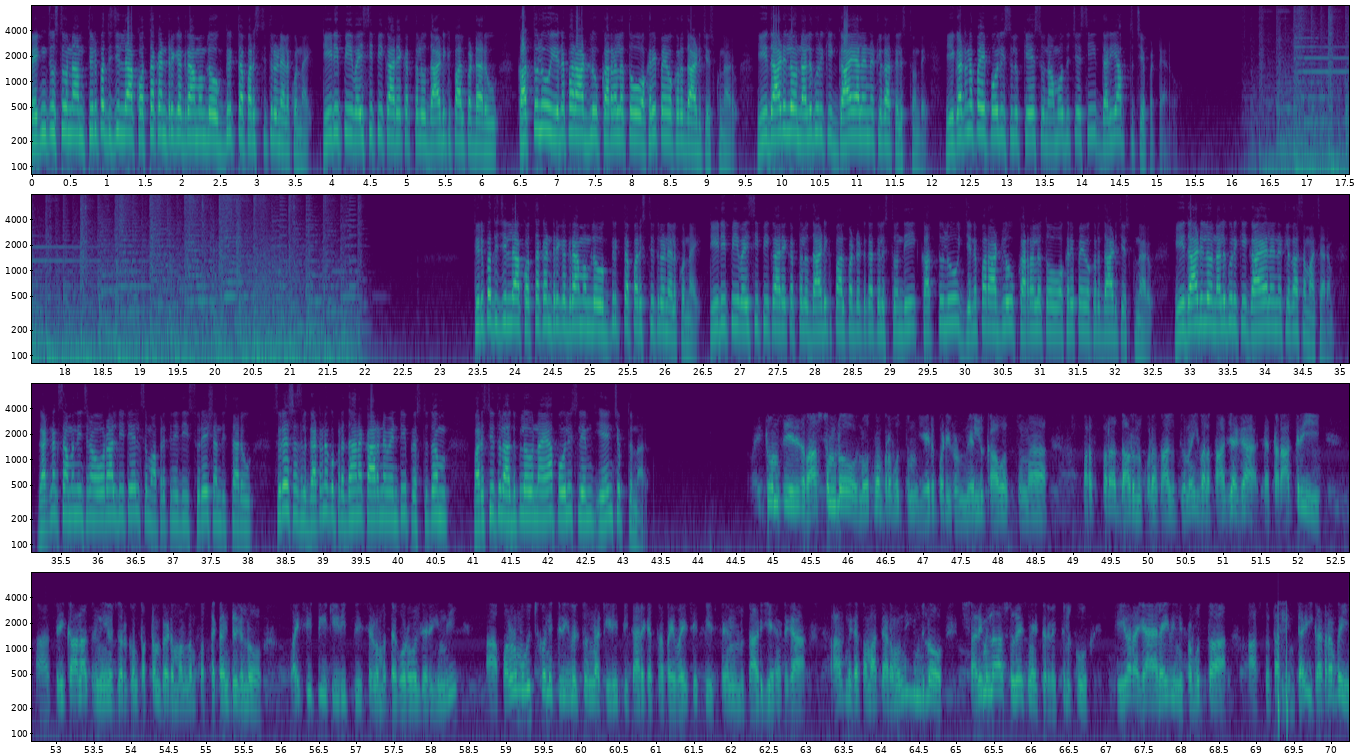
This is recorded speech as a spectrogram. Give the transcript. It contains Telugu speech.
బ్రేకింగ్ చూస్తున్నాం. తిరుపతి జిల్లా కొత్త కంట్రిగ గ్రామంలో ఉద్రిక్త పరిస్థితులు నెలకొన్నాయి. టీడీపీ వైసీపీ కార్యకర్తలు దాడికి పాల్పడ్డారు. కత్తులు ఇనపరాడ్లు కర్రలతో ఒకరిపై ఒకరు దాడి చేసుకున్నారు. ఈ దాడిలో నలుగురికి గాయాలైనట్లుగా తెలుస్తోంది. ఈ ఘటనపై పోలీసులు కేసు నమోదు చేసి దర్యాప్తు చేపట్టారు. తిరుపతి జిల్లా కొత్త కంట్రిక గ్రామంలో ఉద్రిక్త పరిస్థితులు నెలకొన్నాయి. టీడీపీ వైసీపీ కార్యకర్తలు దాడికి పాల్పడ్డట్టుగా తెలుస్తోంది. కత్తులు జినపరాడ్లు కర్రలతో ఒకరిపై ఒకరు దాడి చేసుకున్నారు. ఈ దాడిలో నలుగురికి గాయాలైనట్లుగా సమాచారం. ఘటనకు సంబంధించిన ఓవరాల్ డీటెయిల్స్ మా ప్రతినిధి సురేష్ అందిస్తారు. సురేష్ అసలు ఘటనకు ప్రధాన కారణం ఏంటి ప్రస్తుతం పరిస్థితులు అదుపులో ఉన్నాయా? పోలీసులు ఏం ఏం చెప్తున్నారు? రైట్ ఏదైతే రాష్ట్రంలో నూతన ప్రభుత్వం ఏర్పడి రెండేళ్ళు కావస్తున్న పరస్పర దాడులు కొనసాగుతున్నాయి. ఇవాళ తాజాగా గత రాత్రి శ్రీకాళహస్తి నియోజకవర్గం తొట్టంపేట మండలం కొత్త కంట్రికలో వైసీపీ టీడీపీ శ్రేణుల మధ్య గొడవలు జరిగింది. ఆ పనులు ముగించుకొని తిరిగి వెళ్తున్న టీడీపీ కార్యకర్తలపై వైసీపీ శ్రేణులు దాడి చేసినట్టుగా ప్రాథమిక సమాచారం ఉంది. ఇందులో షర్మిల సురేష్ అనే ఇద్దరు వ్యక్తులకు తీవ్ర గాయాలై వీరిని ప్రభుత్వ ఆసుపత్రి తరలించారు. ఈ ఘటనపై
